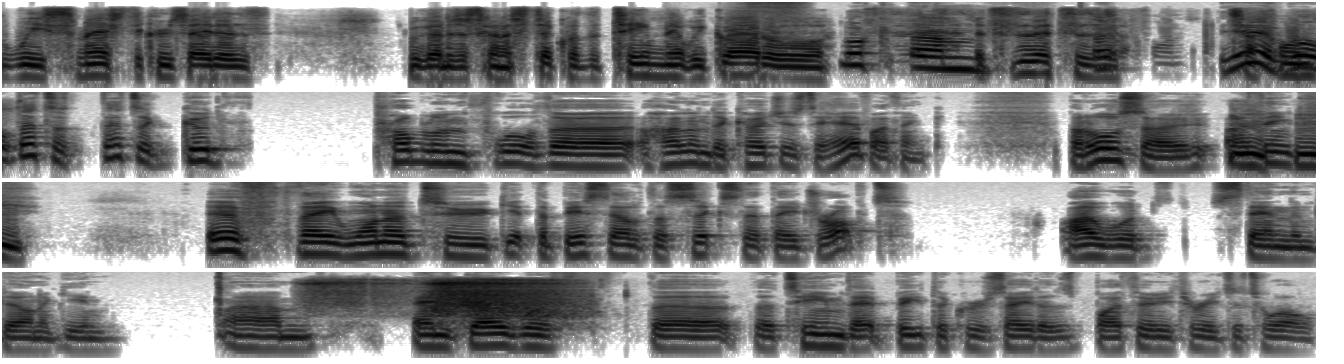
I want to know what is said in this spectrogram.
we smashed the Crusaders. We're gonna just gonna stick with the team that we got"? Or Look, um, it's that's a, Uh, yeah, one. well, that's a that's a good problem for the Highlander coaches to have, I think. But also, I Mm, think mm. if they wanted to get the best out of the six that they dropped, I would stand them down again, um, and go with the the team that beat the Crusaders by thirty three to twelve.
